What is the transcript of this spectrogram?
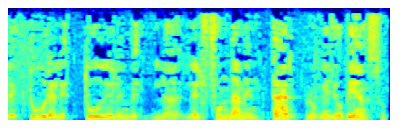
lectura, el estudio, el fundamentar lo que yo pienso,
